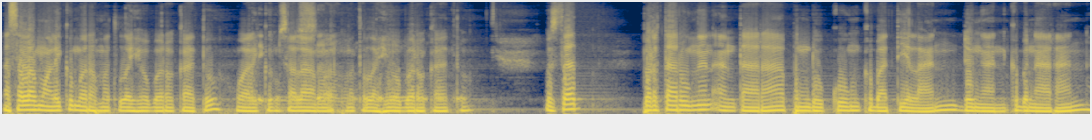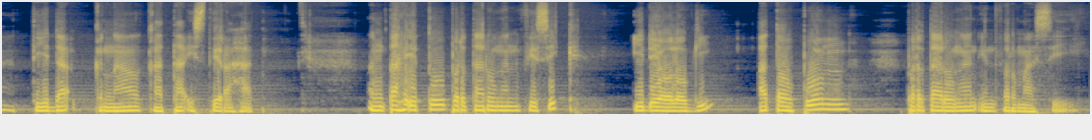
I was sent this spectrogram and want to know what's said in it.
Assalamualaikum warahmatullahi wabarakatuh. Waalaikumsalam warahmatullahi wabarakatuh. Ustadz, pertarungan antara pendukung kebatilan dengan kebenaran tidak kenal kata istirahat. Entah itu pertarungan fisik, ideologi, ataupun pertarungan informasi.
